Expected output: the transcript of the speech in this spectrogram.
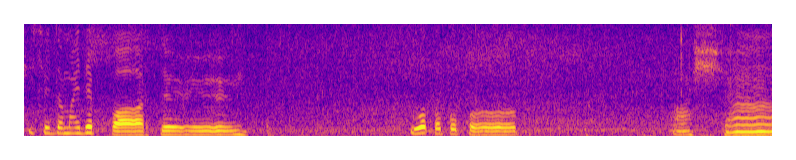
Și să-i dăm mai departe. Op, op, op, op. Așa.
